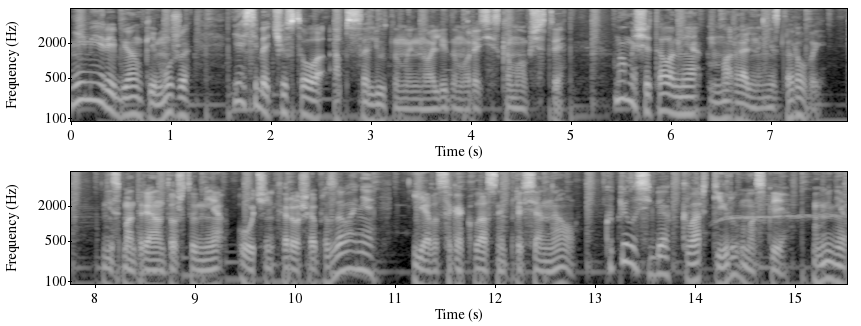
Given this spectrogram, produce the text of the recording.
Не имея ребенка и мужа, я себя чувствовала абсолютным инвалидом в российском обществе. Мама считала меня морально нездоровой. Несмотря на то, что у меня очень хорошее образование, я высококлассный профессионал, купила себе квартиру в Москве. У меня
